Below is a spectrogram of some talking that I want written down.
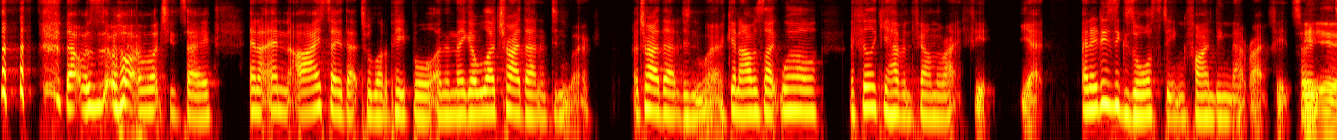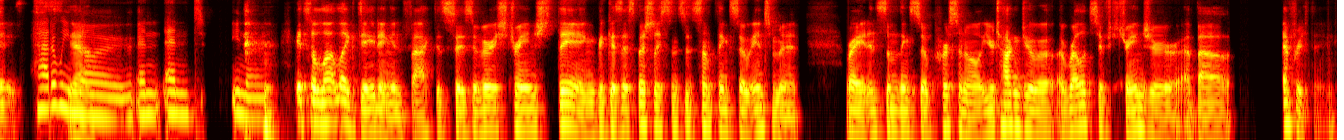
that was what she'd say, and and I say that to a lot of people, and then they go, "Well, I tried that and it didn't work. I tried that, it didn't work," and I was like, "Well, I feel like you haven't found the right fit yet." And it is exhausting finding that right fit. So, how do we yeah. know? And and you know, it's a lot like dating. In fact, it's it's a very strange thing because especially since it's something so intimate right and something so personal you're talking to a, a relative stranger about everything.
